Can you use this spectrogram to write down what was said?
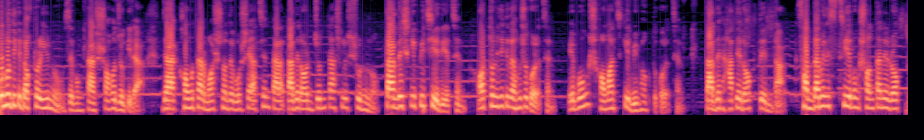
অন্যদিকে ডক্টর ইউনুস এবং তার সহযোগীরা যারা ক্ষমতার মসনদে বসে আছেন, তারা তাদের অর্জনটা আসলে শূন্য। তারা দেশকে পিছিয়ে দিয়েছেন, অর্থনীতিকে ধ্বংস করেছেন এবং সমাজকে বিভক্ত করেছেন। তাদের হাতে রক্তের দাগ। সাদ্দামের স্ত্রী এবং সন্তানের রক্ত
